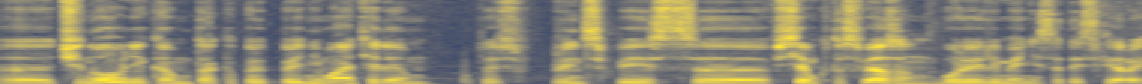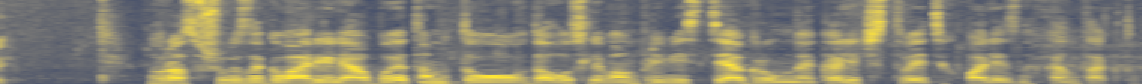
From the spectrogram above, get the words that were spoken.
э, чиновникам, так и предпринимателям, то есть, в принципе, с всем, кто связан более или менее с этой сферой. Ну, раз уж вы заговорили об этом, то удалось ли вам привести огромное количество этих полезных контактов?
